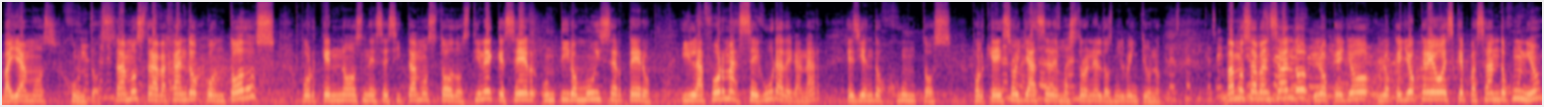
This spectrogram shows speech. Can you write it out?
vayamos juntos. Estamos trabajando con todos porque nos necesitamos todos. Tiene que ser un tiro muy certero y la forma segura de ganar es yendo juntos, porque eso ya se demostró en el 2021. Vamos avanzando, lo que yo lo que yo creo es que pasando junio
